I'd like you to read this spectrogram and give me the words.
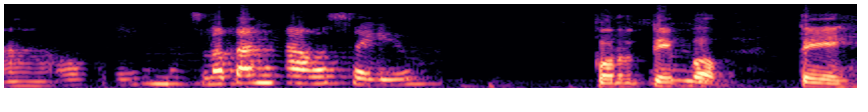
Ah, okay. Mas matanda ako sa iyo. 40 po, te.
